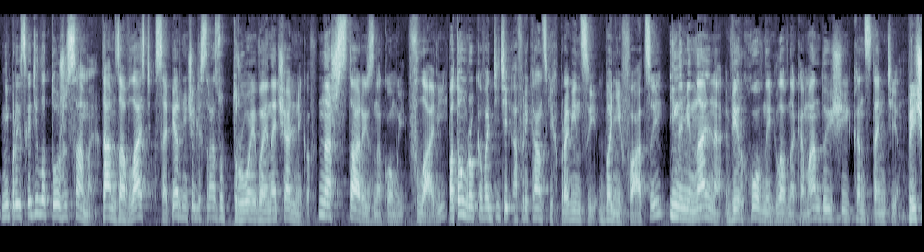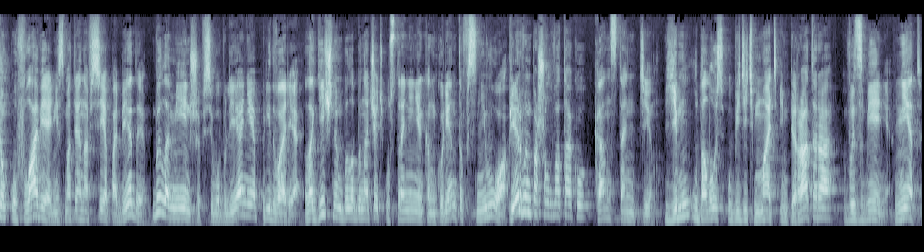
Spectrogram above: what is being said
не происходило то же самое. Там за власть соперничали сразу трое военачальников. Наш старый знакомый Флавий, потом руководитель африканских провинций Бонифаций и номинально верховный главнокомандующий Константин. Причем у Флавия, несмотря на все победы, было меньше всего влияния при дворе. Логичным было бы начать устранение конкурентов с него. Первым пошел в атаку Константин. Ему удалось убедить мать императора в измене. Нет,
